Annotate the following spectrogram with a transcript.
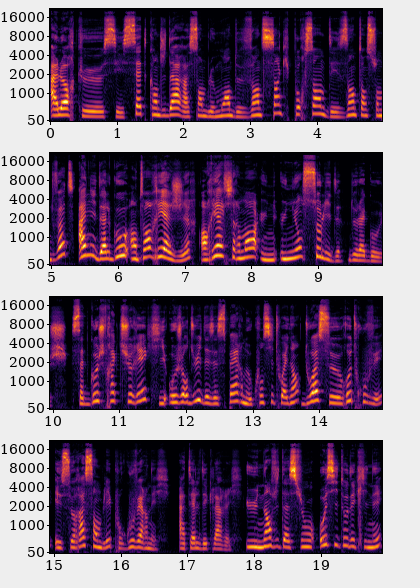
Alors que ces sept candidats rassemblent moins de 25% des intentions de vote, Anne Hidalgo entend réagir en réaffirmant une union solide de la gauche. Cette gauche fracturée qui aujourd'hui désespère nos concitoyens doit se retrouver et se rassembler pour gouverner, a-t-elle déclaré. Une invitation aussitôt déclinée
